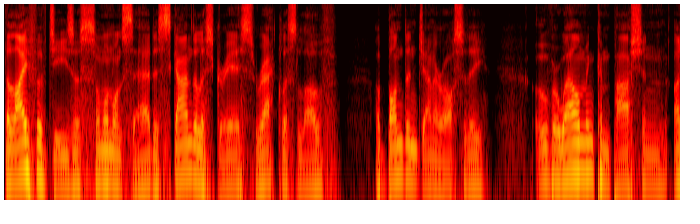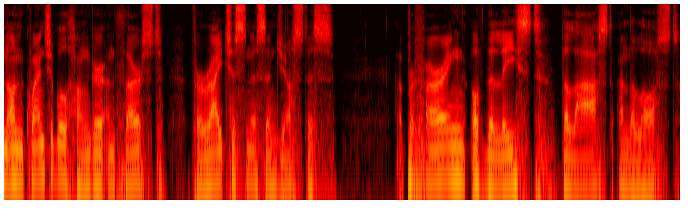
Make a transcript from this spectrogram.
The life of Jesus, someone once said, is scandalous grace, reckless love, abundant generosity, overwhelming compassion, an unquenchable hunger and thirst for righteousness and justice, a preferring of the least, the last, and the lost.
